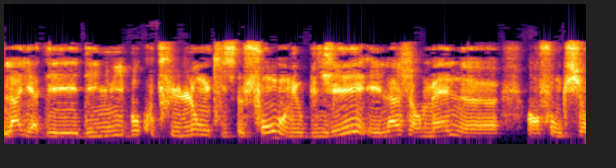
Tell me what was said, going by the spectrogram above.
Là, il y a des, nuits beaucoup plus longues qui se font, on est obligé. Et là, j'emmène euh, en fonction.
